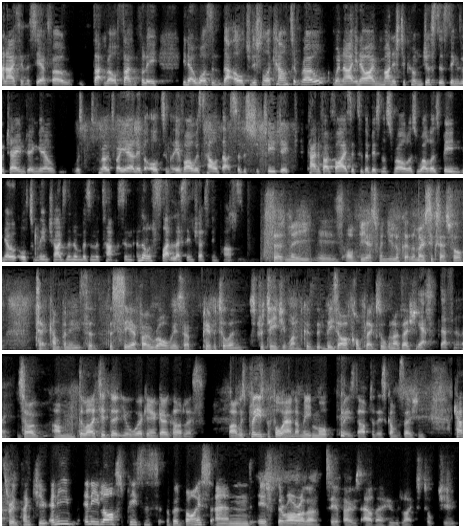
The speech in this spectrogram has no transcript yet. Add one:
And I think the CFO, that role, thankfully, you know, wasn't that old traditional accountant role. When I, you know, I managed to come just as things were changing, you know, was promoted very early, but ultimately I've always held that sort of strategic kind of advisor to the business role as well as being, you know, ultimately in charge of the numbers and the tax and, and the slightly less interesting parts certainly is obvious when you look at the most successful tech companies that the CFO role is a pivotal and strategic one because th- these are complex organizations. Yeah, definitely. So I'm delighted that you're working at GoCardless. I was pleased beforehand. I'm even more pleased after this conversation. Catherine, thank you. Any any last pieces of advice? And if there are other CFOs out there who would like to talk to you,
